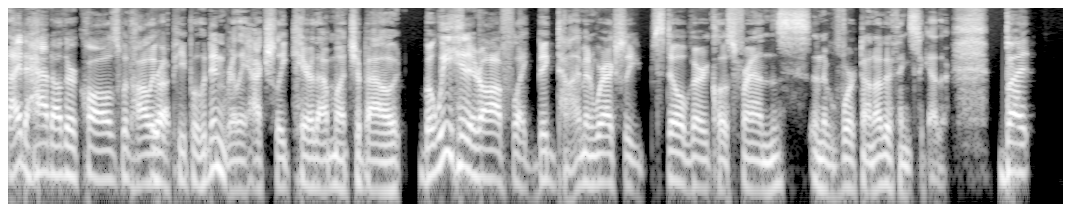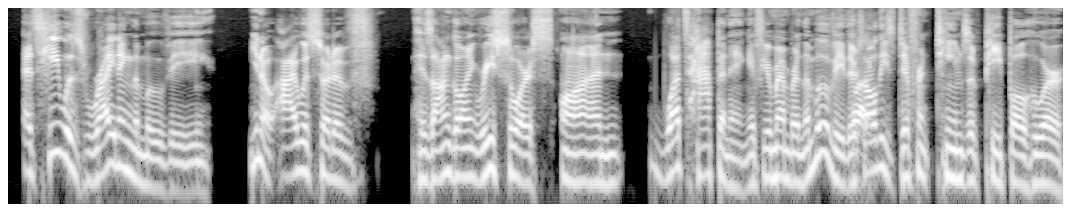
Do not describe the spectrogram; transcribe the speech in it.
I'd had other calls with Hollywood right. people who didn't really actually care that much about, but we hit it off like big time, and we're actually still very close friends and have worked on other things together. But as he was writing the movie, you know, I was sort of his ongoing resource on what's happening. If you remember in the movie, there's right. all these different teams of people who are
